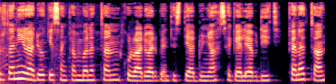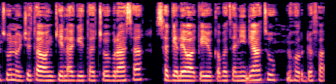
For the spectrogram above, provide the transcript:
Turtanii raadiyoo keessan kan banattan kun raadiyoo adventistii addunyaa sagalee abdiiti kanatti aansuun hojjetaa wangeelaa geetaachoo biraasaa sagalee waaqayyoo qabatanii dhiyaatu nu hordofa.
